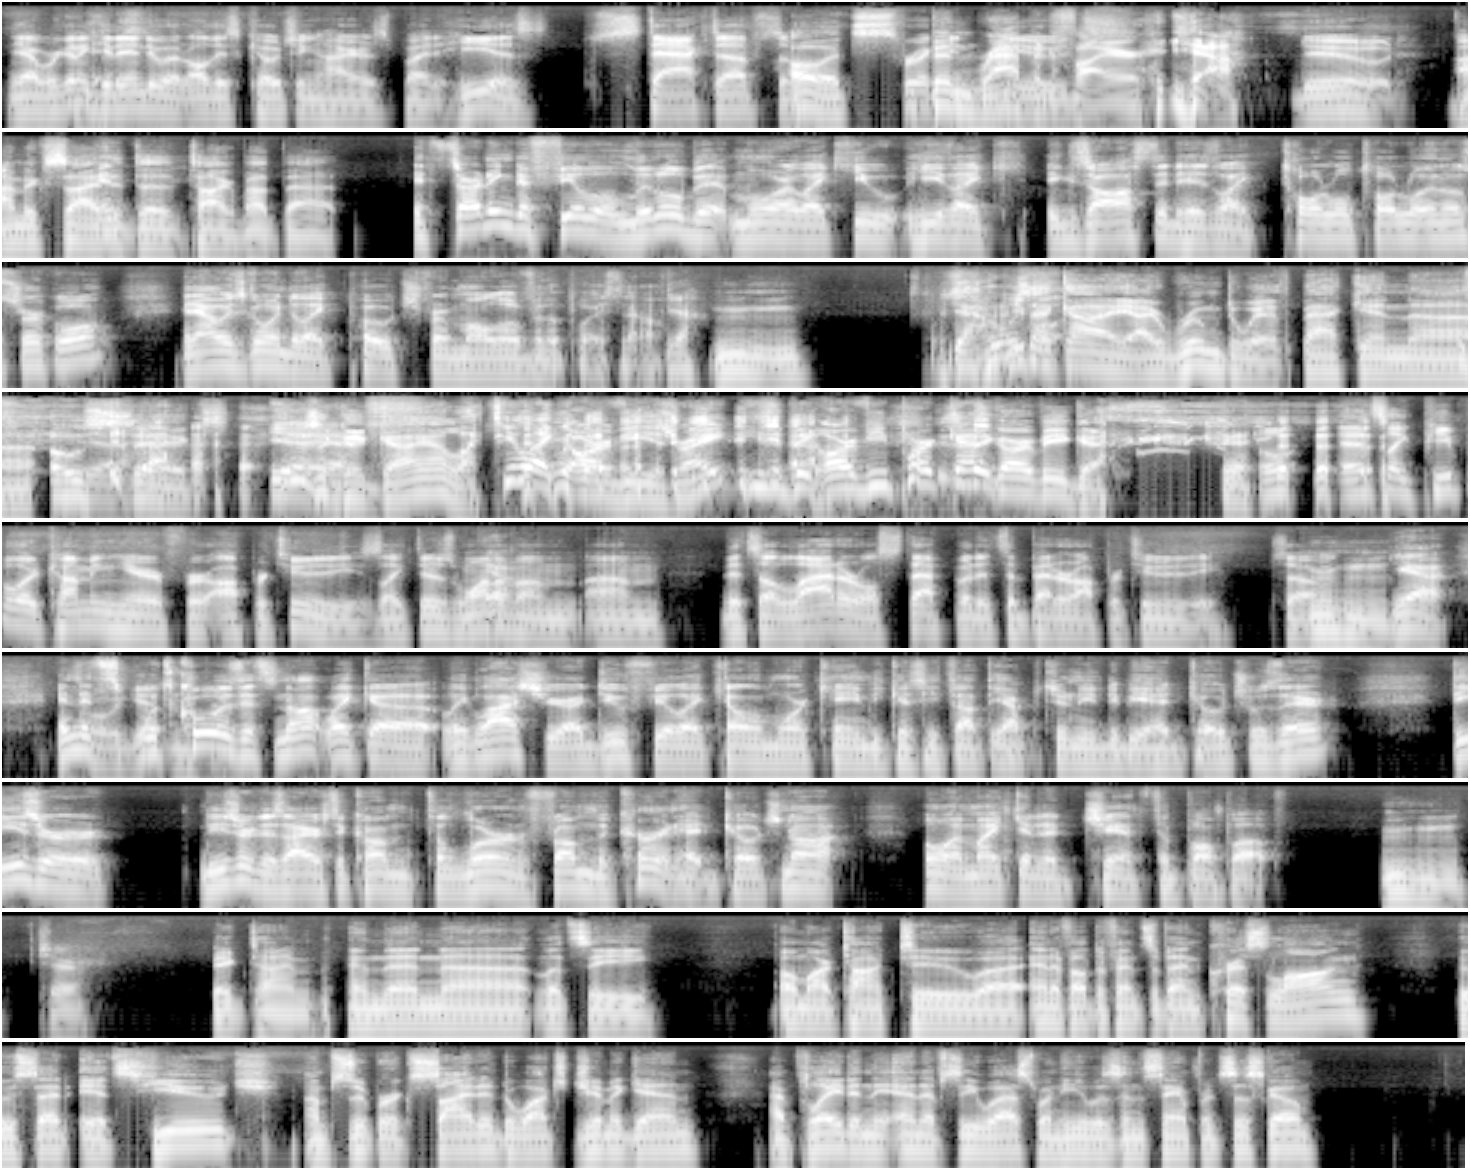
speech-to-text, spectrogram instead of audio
Yeah, we're gonna get into it. All these coaching hires, but he has stacked up some. Oh, it's been rapid dudes. fire. Yeah. dude. I'm excited And- to talk about that. it's starting to feel a little bit more like he he like exhausted his like total total inner circle, and now he's going to like poach from all over the place now. Yeah. hmm Yeah, who was that guy I roomed with back in uh 06? He Yeah, was yeah. a good guy. I liked He him. liked RVs, right? He's a big RV park He's a guy. big RV guy. well, and it's like people are coming here for opportunities. Like there's one of them um, that's a lateral step, but it's a better opportunity. So Mhm. Yeah, and That's what it's we what's cool is it's not like uh like last year. I do feel like Kellen Moore came because he thought the opportunity to be a head coach was there. These are these are desires to come to learn from the current head coach, not oh I might get a chance to bump up. Mm-hmm. sure. Big time. And then uh let's see. Omar talked to uh, NFL defensive end Chris Long, who said it's huge. I'm super excited to watch Jim again. I played in the NFC West when he was in San Francisco.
